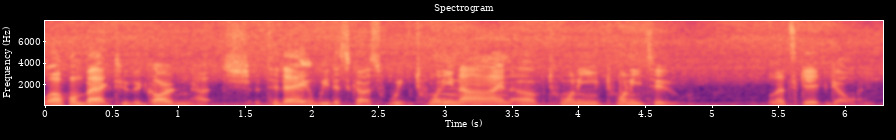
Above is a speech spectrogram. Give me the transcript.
Welcome back to the Garden Hutch. Today we discuss week 29 of 2022. Let's get going.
